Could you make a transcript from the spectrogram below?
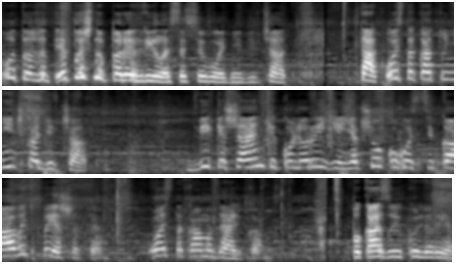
Ото вже я точно перегрілася сьогодні, дівчат. Так, ось така тунічка, дівчат. Дві кишеньки, кольори є. Якщо когось цікавить, пишете. Ось така моделька. Показую кольори.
